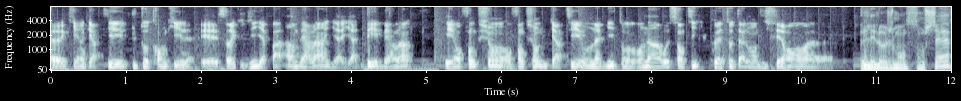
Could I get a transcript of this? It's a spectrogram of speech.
euh, qui est un quartier plutôt tranquille. Et c'est vrai que je dis, il n'y a pas un Berlin, il y a, y a des Berlins. Et en fonction, en fonction du quartier où on habite, on, on a un ressenti qui peut être totalement différent. euh, Les logements sont chers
